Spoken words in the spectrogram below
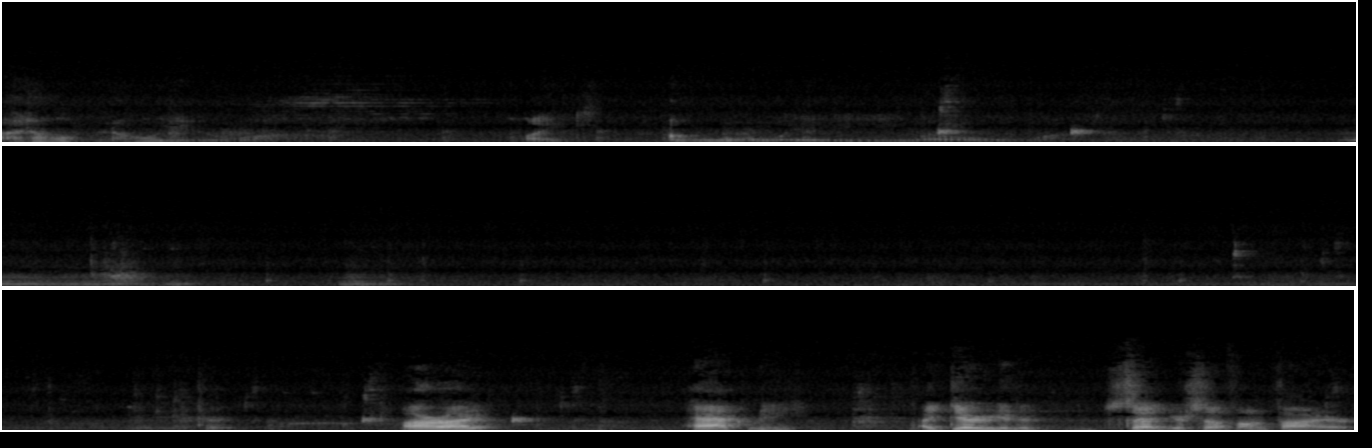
I don't know you. Like, go away, though. Alright. Hack me. I dare you to set yourself on fire.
